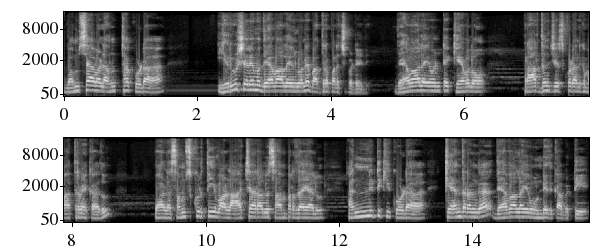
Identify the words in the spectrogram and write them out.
వంశావళి అంతా కూడా ఎరుషలేము దేవాలయంలోనే భద్రపరచబడేది. దేవాలయం అంటే కేవలం ప్రార్థన చేసుకోవడానికి మాత్రమే కాదు వాళ్ళ సంస్కృతి వాళ్ళ ఆచారాలు సాంప్రదాయాలు అన్నిటికీ కూడా కేంద్రంగా దేవాలయం ఉండేది కాబట్టి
